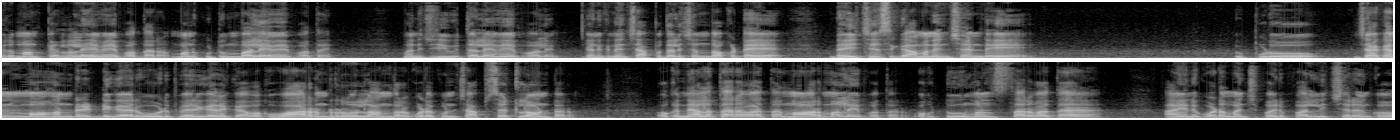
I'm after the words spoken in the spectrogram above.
ఈరోజు మన పిల్లలు ఏమైపోతారు? మన కుటుంబాలు ఏమైపోతాయి? మన జీవితాలు ఏమైపోవాలి? కనుక నేను చెప్పదలిచినది ఒకటే దయచేసి గమనించండి ఇప్పుడు జగన్మోహన్ రెడ్డి గారు ఓడిపోయారు కనుక ఒక వారం రోజులు అందరూ కూడా కొంచెం అప్సెట్లో ఉంటారు. ఒక నెల తర్వాత నార్మల్ అయిపోతారు. ఒక టూ మంత్స్ తర్వాత ఆయన కూడా మంచి పరిపాలన ఇచ్చారనుకో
